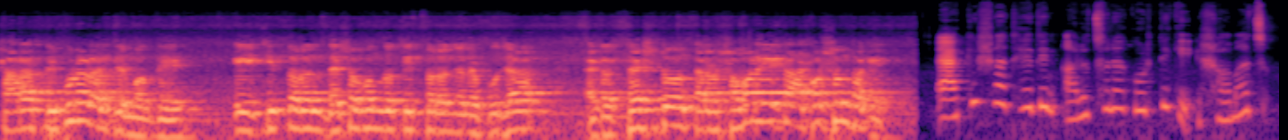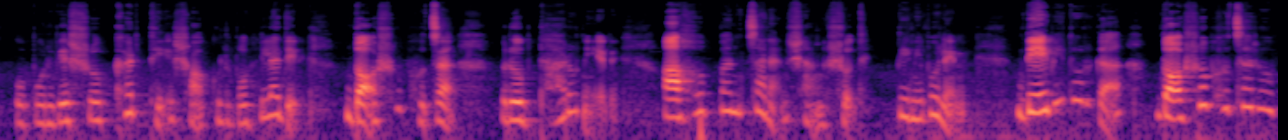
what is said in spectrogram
সারা ত্রিপুরা রাজ্যের মধ্যে এই চিত্তরঞ্জন দেশবন্ধু চিত্তরঞ্জনের পূজা একটা শ্রেষ্ঠ, কারণ সবারই একটা আকর্ষণ থাকে। একই সাথে এদিন আলোচনা করতে গিয়ে সমাজ ও পরিবেশ রক্ষার্থে সকল মহিলাদের দশভুজা রূপ ধারণের আহ্বান জানান সাংসদ। তিনি বলেন, দেবী দুর্গা দশভুজা রূপ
